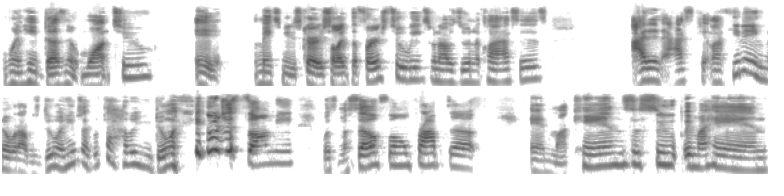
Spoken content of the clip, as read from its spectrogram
when he doesn't want to, it makes me discouraged. So like the first two weeks when I was doing the classes, I didn't ask him. Like he didn't even know what I was doing. He was like, "What the hell are you doing?" he just saw me with my cell phone propped up and my cans of soup in my hand,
